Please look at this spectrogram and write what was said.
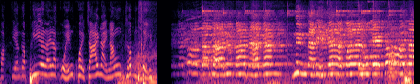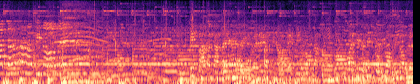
ปักเตียงกับพี่อะไรล่ะกูเห็นข่อย trái ไหนนังทำปีจะก็ตามลาหรือปานากังหนึ่งนาฬิกากว่าลูกเอก็ตามลาพี่น้องเองพี่ฝากประกาศอะไรให้เลยกันเลยนะครับพี่น้องเองพี่น้องครับว่าที่เราที่ถูกต้องพี่น้องเลย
